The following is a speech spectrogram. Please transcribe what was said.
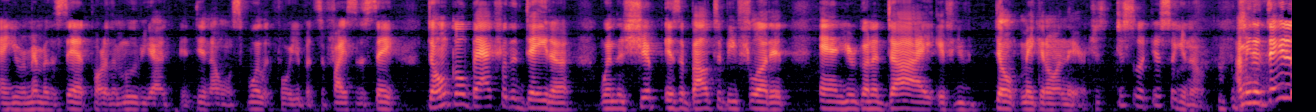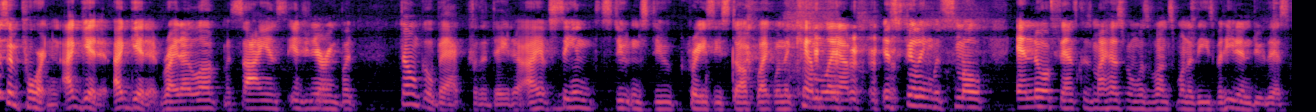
And you mm-hmm. remember the sad part of the movie. I it didn't. I won't spoil it for you, but suffice it to say, don't go back for the data when the ship is about to be flooded, and you're gonna die if you don't make it on there. Just, just, so, just so you know. I mean, the data is important. I get it. I get it. Right? I love science, engineering, but don't go back for the data. I have seen students do crazy stuff, like when the chem lab is filling with smoke. And no offense, because my husband was once one of these, but he didn't do this.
